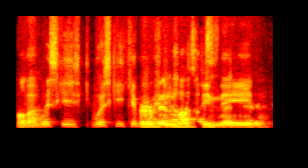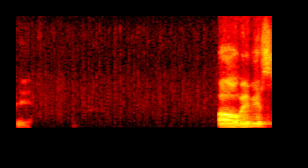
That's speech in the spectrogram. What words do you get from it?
Hold but on. whiskey whiskey can be made in must be made- Oh, maybe it's.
